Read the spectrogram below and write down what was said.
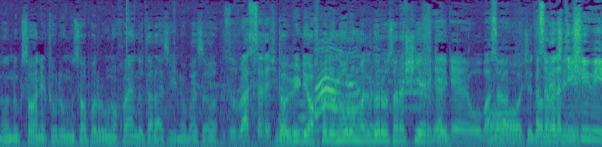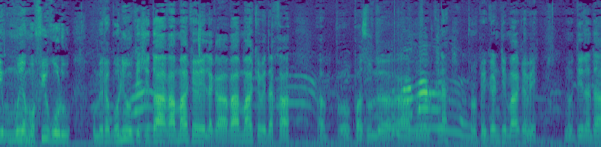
نو نقصان یې ټولو مسافر وروڼو خویندو ته راسي نو بس ضرورت څه دی د ویډیو خپل نورو ملګرو سره شیر کړئ او چې د غلطي شي وي موږ مفي غوړو خو مهرباني وکړئ چې دا هغه ما کوي لکه هغه ما کوي دغه پسول کنه پروپاګاندا ما کوي نو دینه دا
